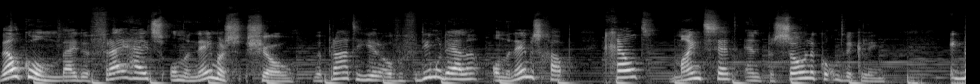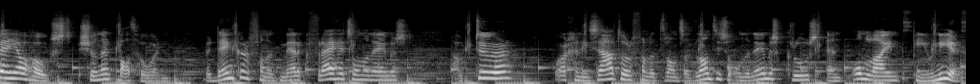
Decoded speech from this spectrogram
Welkom bij de Vrijheidsondernemers Show. We praten hier over verdienmodellen, ondernemerschap, geld, mindset en persoonlijke ontwikkeling. Ik ben jouw host, Jeanette Badhoorn, bedenker van het merk Vrijheidsondernemers, auteur, organisator van de Transatlantische Ondernemerscruise en online pionier.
